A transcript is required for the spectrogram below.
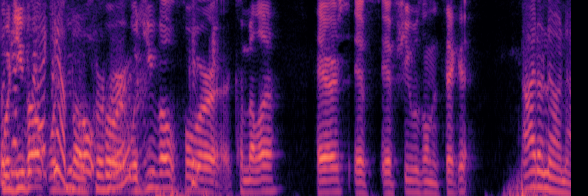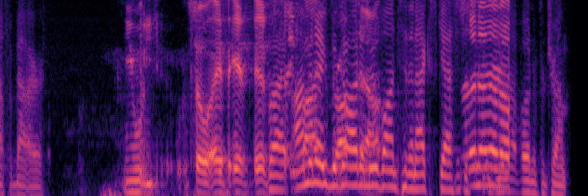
Would you vote? I Would can't you vote vote for for? her. Would you vote for Kamala Harris if if she was on the ticket? I don't know enough about her. You, so if if, if But I'm gonna Biden go drops ahead and out- move on to the next guest. Just no, no, no. not voting for Trump.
